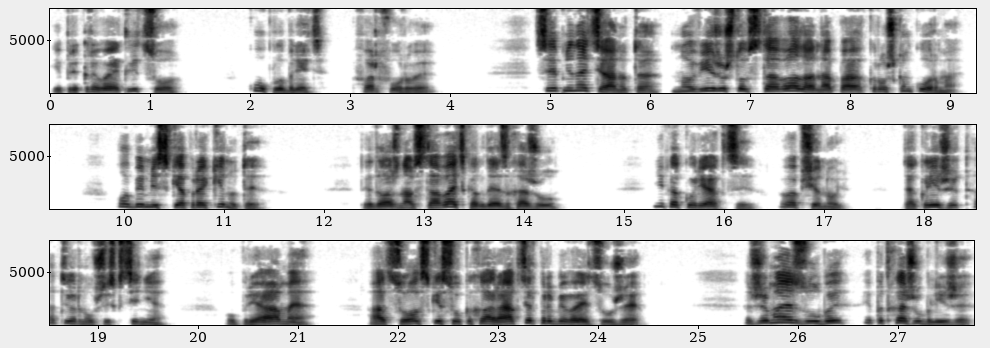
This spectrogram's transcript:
и прикрывает лицо. Кукла, блядь, фарфоровая. Цепь не натянута, но вижу, что вставала она по крошкам корма. Обе миски опрокинуты. Ты должна вставать, когда я захожу. Никакой реакции. Вообще ноль. Так лежит, отвернувшись к стене. Упрямая. Отцовский, сука, характер пробивается уже. Сжимаю зубы и подхожу ближе.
